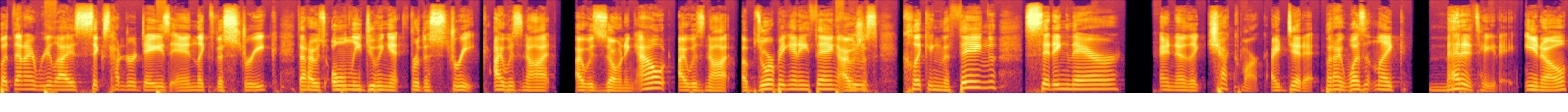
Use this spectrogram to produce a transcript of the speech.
but then i realized 600 days in like the streak that i was only doing it for the streak. I was not i was zoning out. I was not absorbing anything. I was Mm. just clicking the thing sitting there and I was like check mark. I did it. But i wasn't like meditating you know?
